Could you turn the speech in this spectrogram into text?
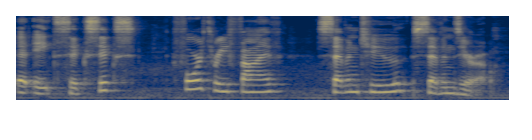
at 866 435 7270.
